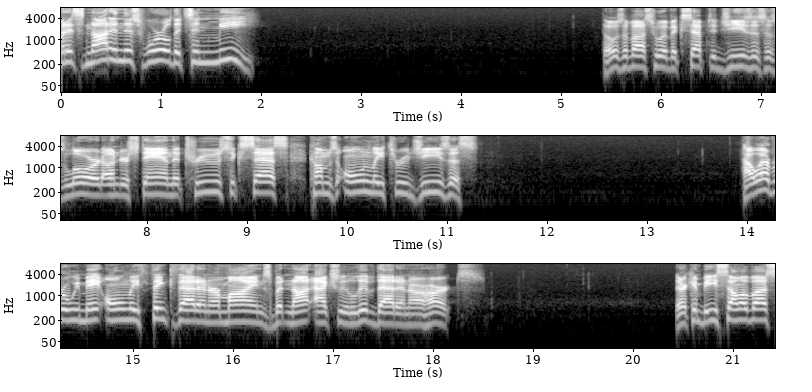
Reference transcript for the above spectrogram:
But it's not in this world, it's in me. Those of us who have accepted Jesus as Lord understand that true success comes only through Jesus. However, we may only think that in our minds, but not actually live that in our hearts. There can be some of us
